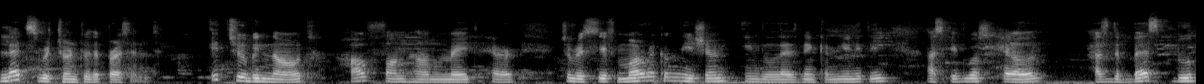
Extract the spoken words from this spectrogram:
Let's return to the present. It should be noted how Home made her to receive more recognition in the lesbian community as it was hailed as the best book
